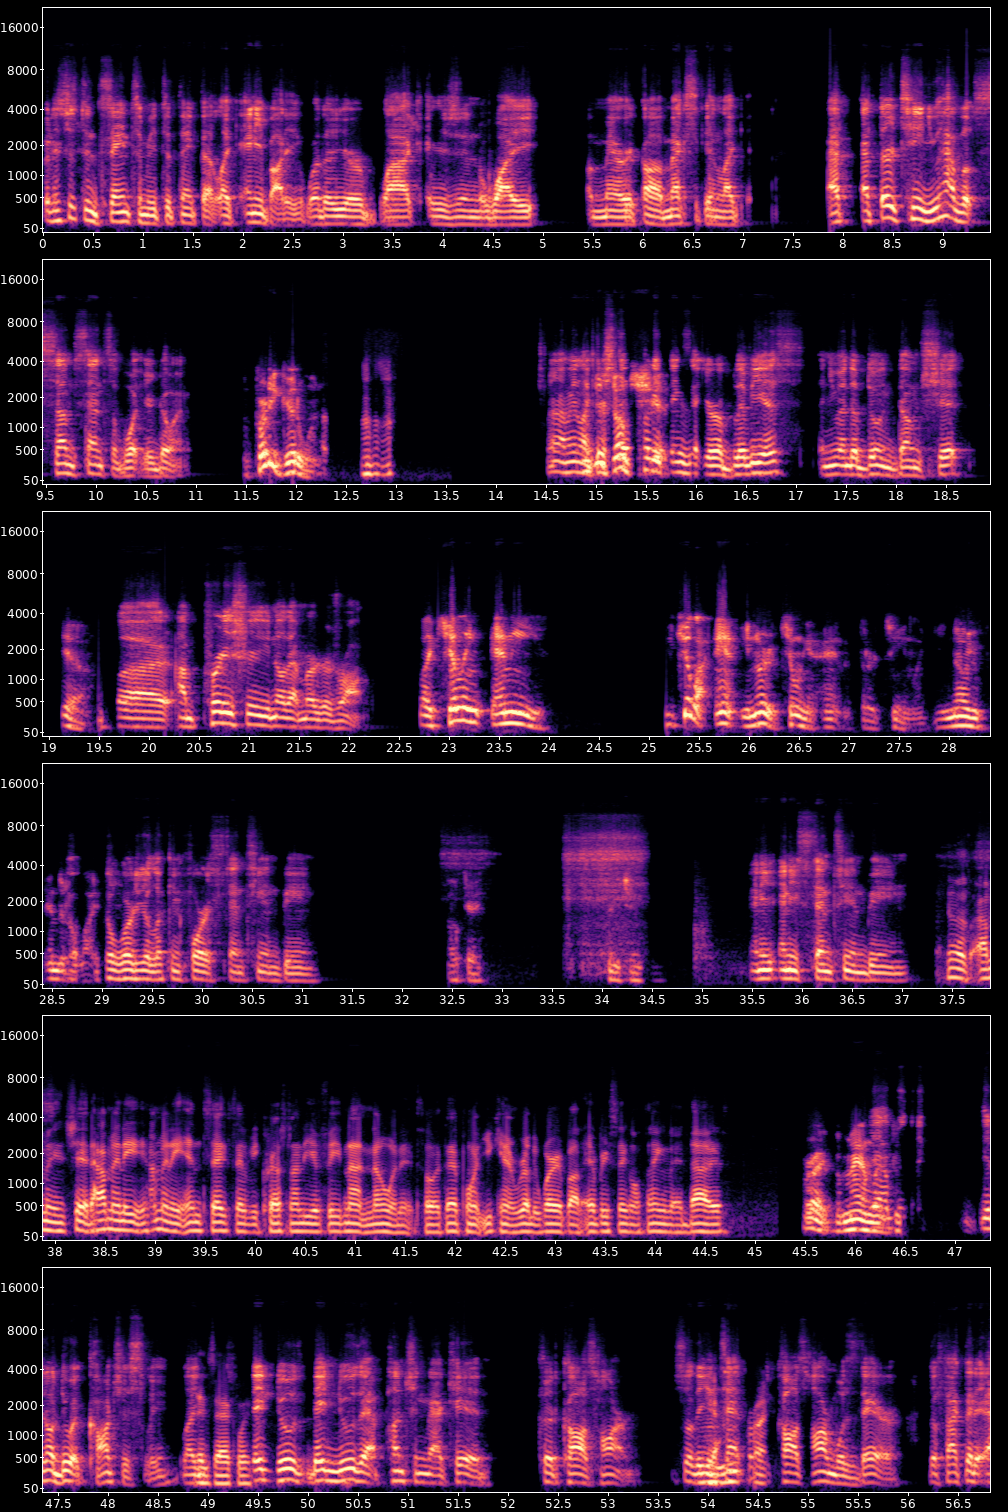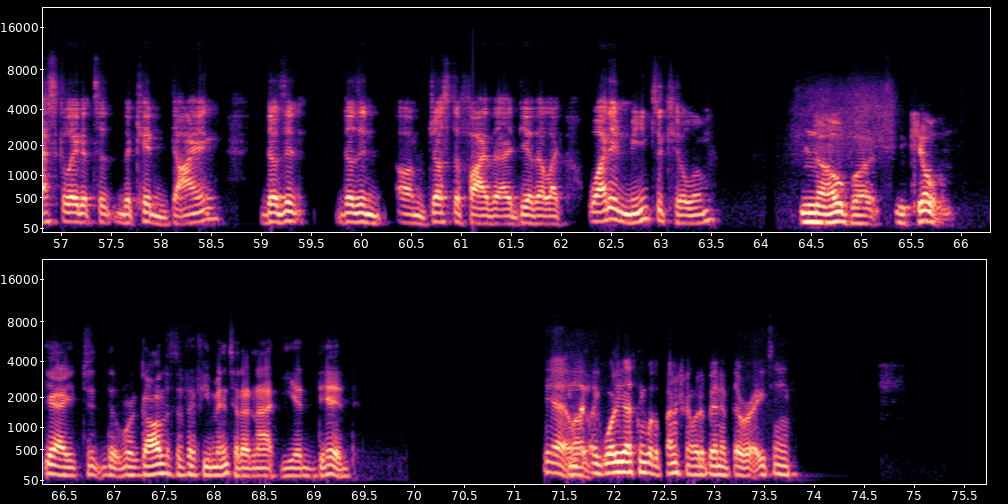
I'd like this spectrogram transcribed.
But it's just insane to me to think that like anybody, whether you're black, Asian, white, American, uh, Mexican, like at at 13, you have a, some sense of what you're doing. A pretty good one. Mhm. You know what I mean? Like there's still dumb pretty things that you're oblivious and you end up doing dumb shit. Yeah. But I'm pretty sure you know that murder is wrong. Like killing any. You kill an ant, you know you're killing an ant at 13. Like, you know you've ended a life. The word you're looking for is sentient being. Okay. Sentient. Any any sentient being. You know, I mean, shit. How many how many insects have you crushed under your feet not knowing it? So at that point, you can't really worry about every single thing that dies. Right, but man, Yeah, like, but you don't do it consciously. Like Exactly. they knew they knew that punching that kid could cause harm. So the intent Right. to cause harm was there. The fact that it escalated to the kid dying doesn't doesn't um, justify the idea that like, well, I didn't mean to kill him. no, but you killed him. Yeah, regardless of if you meant it or not, you did. Yeah, like, like what do you guys think what the punishment would have been if they were 18?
